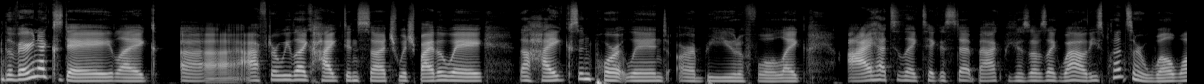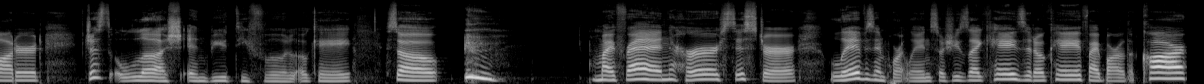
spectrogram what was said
the very next day, like uh, after we like hiked and such, which by the way, the hikes in Portland are beautiful. Like, I had to like take a step back because I was like, wow, these plants are well watered, just lush and beautiful. Okay. So, my friend, her sister lives in Portland. So she's like, hey, is it okay if I borrow the car?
